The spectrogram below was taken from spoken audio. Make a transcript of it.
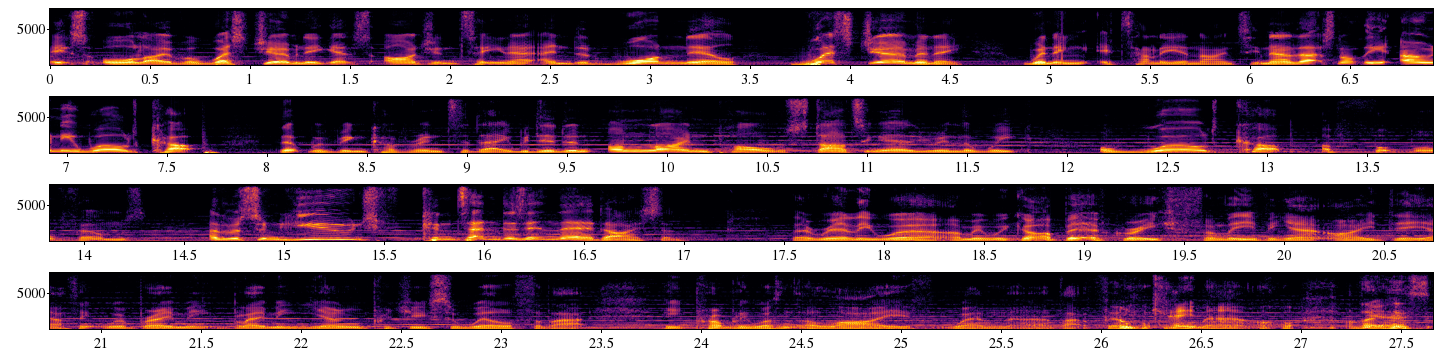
it's all over. West Germany against Argentina ended 1 0. West Germany winning Italia 90. Now, that's not the only World Cup that we've been covering today. We did an online poll starting earlier in the week, a World Cup of football films. And there were some huge contenders in there, Dyson. There really were. I mean, we got a bit of grief for leaving out ID. I think we're blaming, blaming young producer Will for that. He probably wasn't alive when uh, that film came out. I think Yeah. it's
